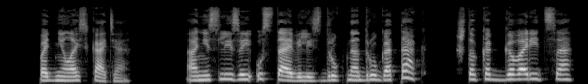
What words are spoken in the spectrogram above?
— поднялась Катя. Они с Лизой уставились друг на друга так, что, как говорится,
